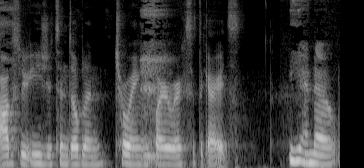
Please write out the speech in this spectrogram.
absolute Egypt in Dublin throwing fireworks at the guards. Yeah, no.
